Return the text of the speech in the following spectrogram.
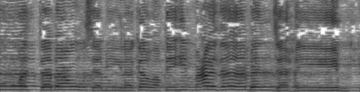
واتبعوا سبيلك وقهم عذاب الجحيم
